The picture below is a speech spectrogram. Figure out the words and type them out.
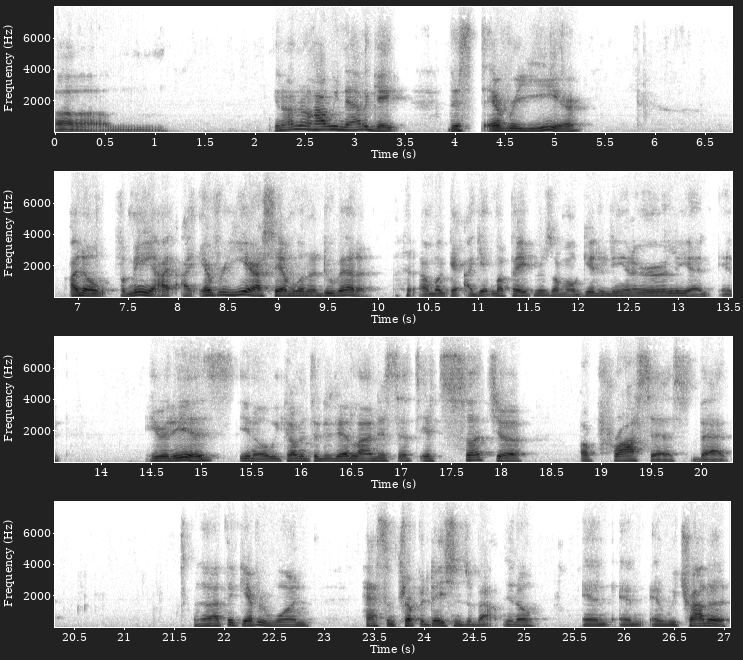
um, you know, I don't know how we navigate this every year. I know for me, I, I every year I say I'm going to do better. I'm gonna get, I get my papers. I'm gonna get it in early, and it here it is. You know, we come into the deadline. It's it's, it's such a a process that that I think everyone has some trepidations about, you know, and and and we try to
